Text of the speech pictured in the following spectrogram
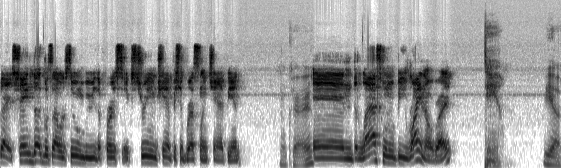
Right, Shane Douglas, I would assume, would be the first Extreme Championship Wrestling champion. Okay. And the last one would be Rhino, right? Damn. Yeah.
